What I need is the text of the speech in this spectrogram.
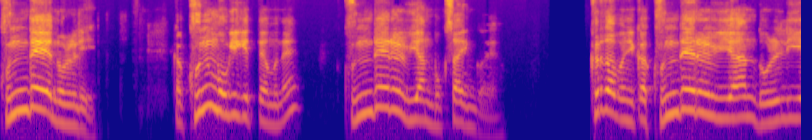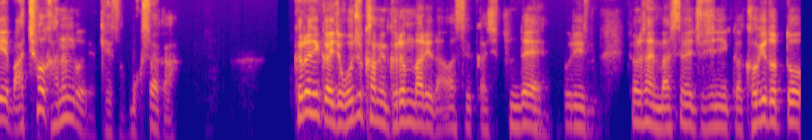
군대의 논리. 그러니까 군목이기 때문에 군대를 위한 목사인 거예요. 그러다 보니까 군대를 위한 논리에 맞춰가는 거예요. 계속 목사가. 그러니까 이제 오죽하면 그런 말이 나왔을까 싶은데 우리 변호사님 말씀해 주시니까 거기도 또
